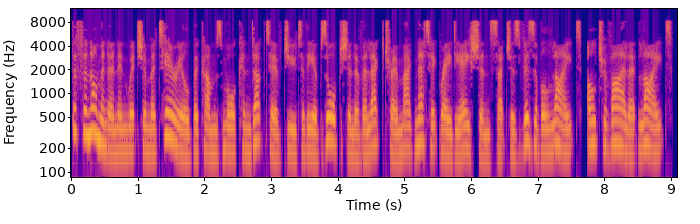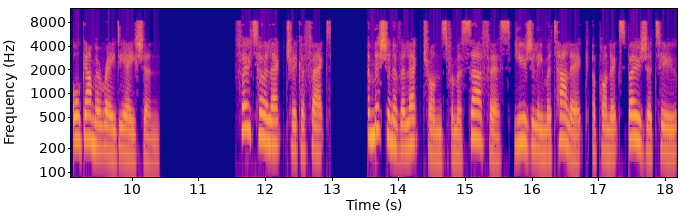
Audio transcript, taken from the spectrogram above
the phenomenon in which a material becomes more conductive due to the absorption of electromagnetic radiation such as visible light, ultraviolet light, or gamma radiation. Photoelectric effect Emission of electrons from a surface usually metallic upon exposure to,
